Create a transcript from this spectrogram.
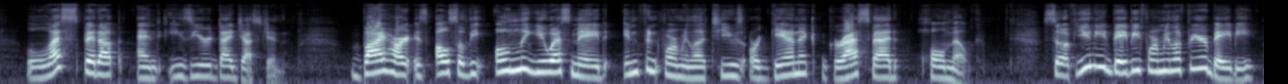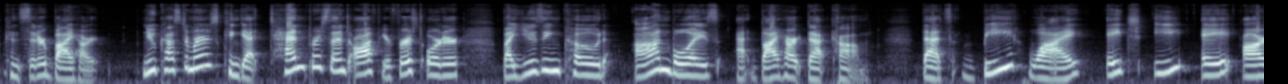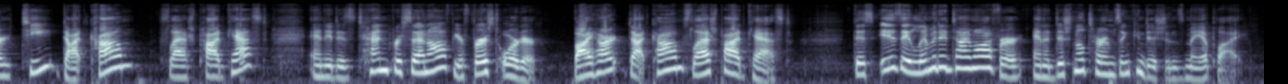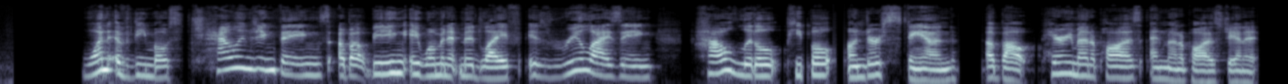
less spit up, and easier digestion. ByHeart is also the only US made infant formula to use organic grass fed whole milk. So if you need baby formula for your baby, consider ByHeart. New customers can get 10% off your first order by using code ONBOYS at byheart.com. That's B Y H E A R T dot com slash podcast, and it is 10% off your first order. Byheart.com slash podcast. This is a limited time offer, and additional terms and conditions may apply. One of the most challenging things about being a woman at midlife is realizing how little people understand about perimenopause and menopause, Janet.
